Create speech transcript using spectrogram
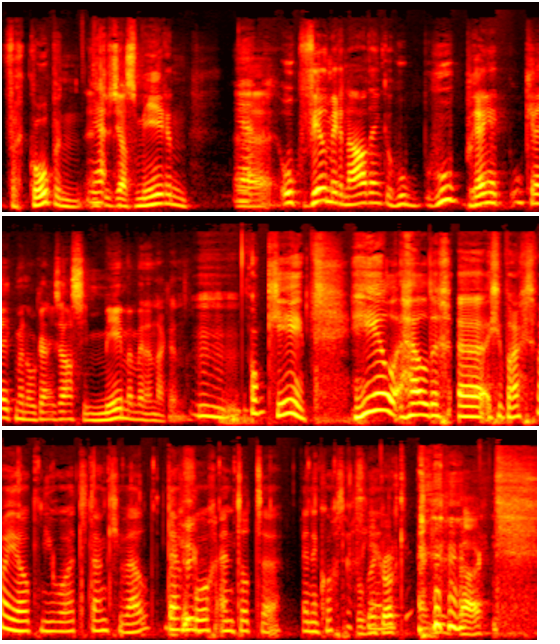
verkopen, enthousiasmeren. Ja. Eh, ook veel meer nadenken, hoe, hoe, breng ik, hoe krijg ik mijn organisatie mee met mijn agenda? Mhm, Oké, heel helder eh, gebracht van jou opnieuw, Wout. Dank je wel daarvoor en tot eh, binnenkort Tot binnenkort. Dank u.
